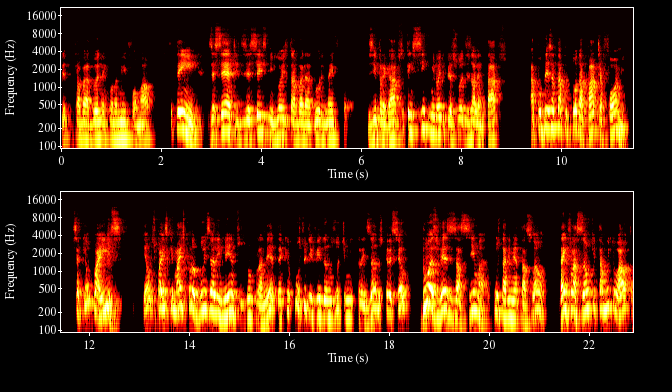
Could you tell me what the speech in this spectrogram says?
de trabalhadores na economia informal, você tem 17, 16 milhões de trabalhadores desempregados, você tem 5 milhões de pessoas desalentadas. A pobreza está por toda parte, a fome. Isso aqui é um país que é um dos países que mais produz alimentos no planeta, e que o custo de vida nos últimos três anos cresceu duas vezes acima, o custo da alimentação, da inflação que está muito alta.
